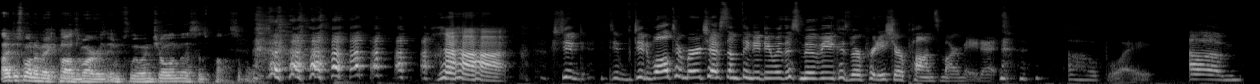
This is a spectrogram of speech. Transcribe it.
I just want to make Maybe. Pons Maar as influential in this as possible. Should did, did Walter Murch have something to do with this movie? Because we're pretty sure Pons Maar made it. oh boy. Um.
